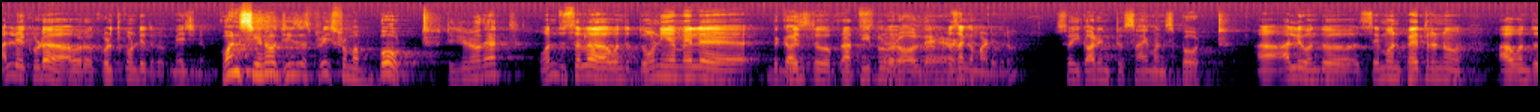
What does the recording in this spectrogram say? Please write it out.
ಅಲ್ಲಿ ಕೂಡ ಅವರು ಕುಳಿತುಕೊಂಡಿದ್ರು ಮೇಜಿನ once you know Jesus preach from a boat boat. You know that that? ಒಂದು ಸಲ ಒಂದು ದೋಣಿಯ ಮೇಲೆ because two people were all there. ಪ್ರಸಂಗ ಮಾಡಿದ್ರು ಸೊ he got into Simon's boat. ಆ, ಅಲ್ಲಿ ಒಂದು ಸಿಮೋನ್ ಪೇತ್ರನು ಆ ಒಂದು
